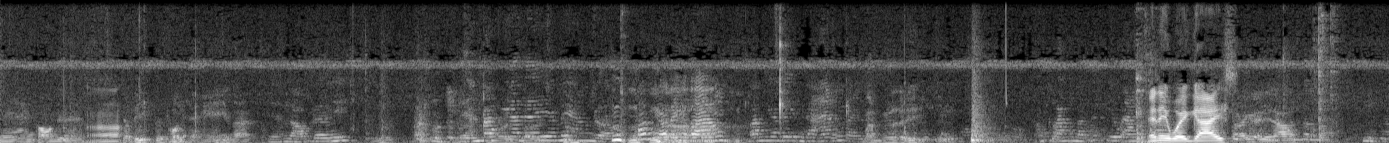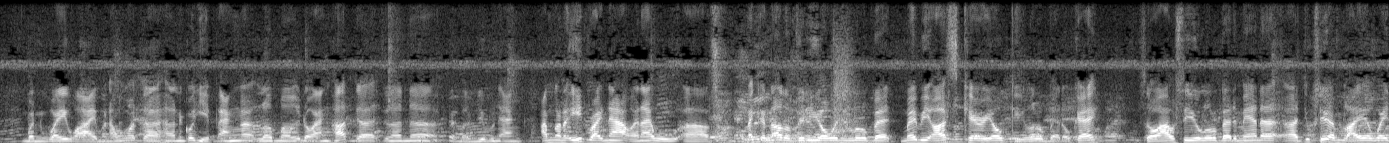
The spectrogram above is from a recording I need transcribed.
Nè ăn con đi nè. Đó. Cho biết con chả hẻ người ta lột đi. Anh banh ra đây mới ăn được. Bánh ra đây người ta ăn. banh ra đây người ta ăn. Bánh nữa đi. Không banh mà thích kêu ăn. Anyway guys, mình quay hoài mình không có ờ, nên có dịp ăn á, lơ mơ cái đồ ăn hết á, cho nên á, mình vô mình ăn. I'm gonna eat right now and I will uh, make another video in a little bit. Maybe us karaoke a little bit, okay? So I'll see you a little bit, Amanda. Uh, chút xíu em lại quay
